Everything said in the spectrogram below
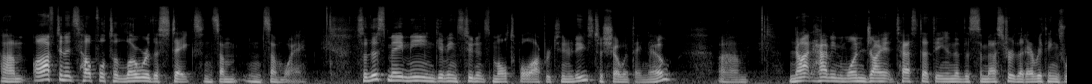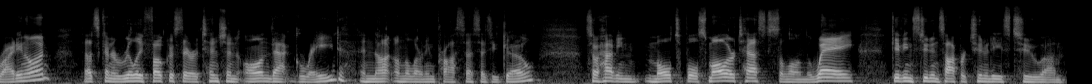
um, often it's helpful to lower the stakes in some, in some way. So this may mean giving students multiple opportunities to show what they know, um, not having one giant test at the end of the semester that everything's riding on. That's going to really focus their attention on that grade and not on the learning process as you go. So having multiple smaller tests along the way, giving students opportunities to um,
